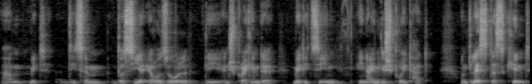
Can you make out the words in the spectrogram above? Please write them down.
mit diesem Dosiererosol die entsprechende Medizin hineingesprüht hat und lässt das Kind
